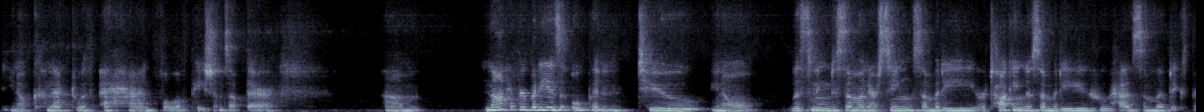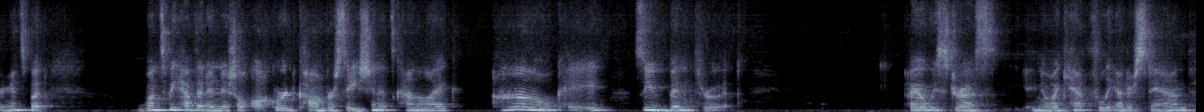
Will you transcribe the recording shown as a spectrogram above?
you know, connect with a handful of patients up there. Um, not everybody is open to, you know, listening to someone or seeing somebody or talking to somebody who has some lived experience. But once we have that initial awkward conversation, it's kind of like, oh, okay, so you've been through it. I always stress, you know, I can't fully understand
